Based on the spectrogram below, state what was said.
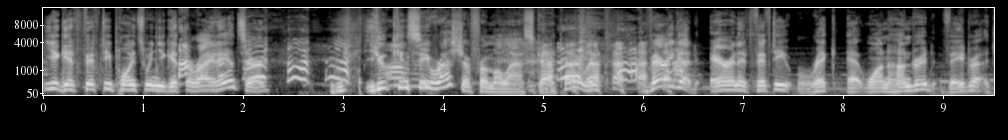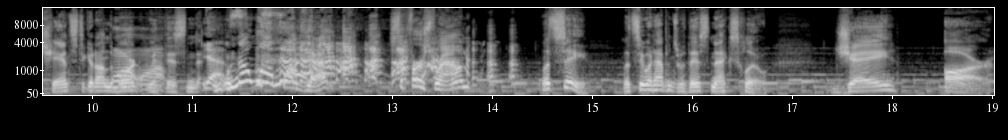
you get 50 points when you get the right answer. You can see um, Russia from Alaska, apparently. Very good. Aaron at 50, Rick at 100. Vedra, a chance to get on the board with this. N- Yes. No womp womp yet. It's the first round. Let's see. Let's see what happens with this next clue. J R.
